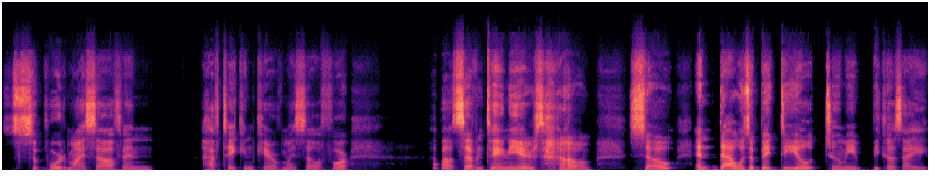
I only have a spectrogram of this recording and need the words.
supported myself and have taken care of myself for about 17 years. um, so, and that was a big deal to me because I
